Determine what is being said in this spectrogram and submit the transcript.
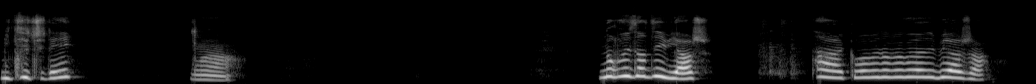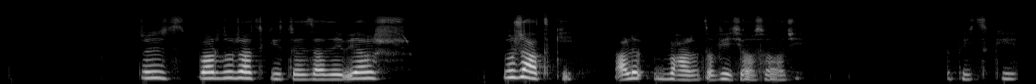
Mityczny? A. Nowy zadymiarz. Tak, mamy nowego zadymiarza. To jest bardzo rzadki ten zadymiarz. No rzadki, ale bardzo, wiecie o co chodzi. Epicki.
